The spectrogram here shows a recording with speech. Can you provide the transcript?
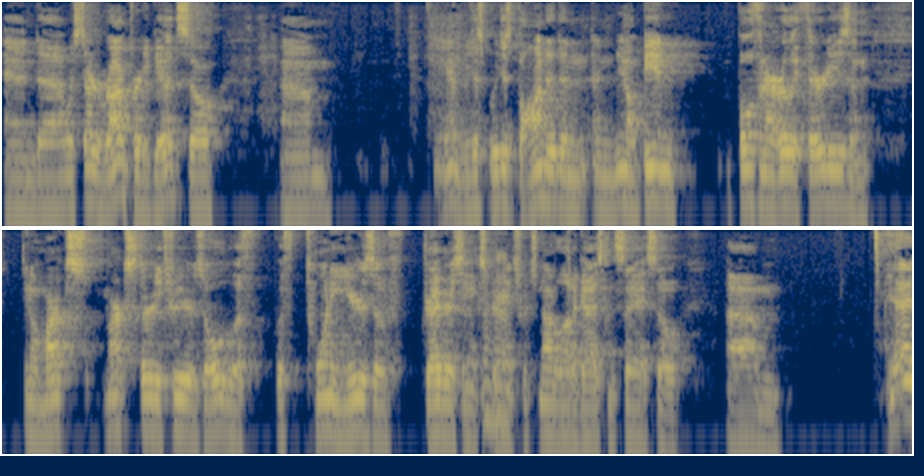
and uh, we started running pretty good. So um, yeah, we just we just bonded, and and you know, being both in our early 30s, and you know, Mark's Mark's 33 years old with with 20 years of drag racing experience, mm-hmm. which not a lot of guys can say. So um, yeah,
